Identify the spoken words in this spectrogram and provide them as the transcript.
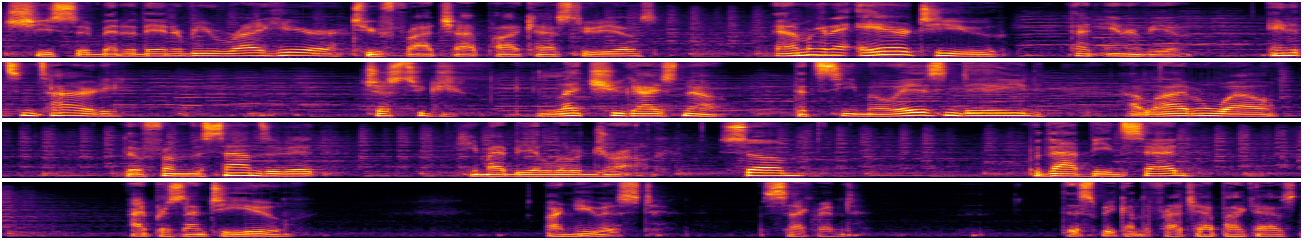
She submitted the interview right here to Frat Chat Podcast Studios, and I'm going to air to you that interview in its entirety just to let you guys know that CMO is indeed alive and well, though from the sounds of it, he might be a little drunk. So, with that being said, I present to you our newest segment this week on the Frat Chat Podcast.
